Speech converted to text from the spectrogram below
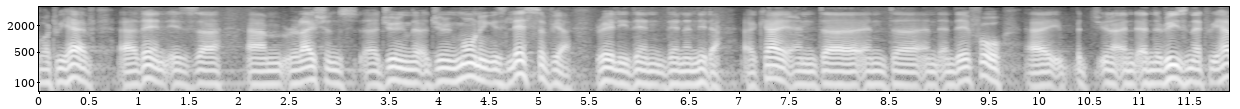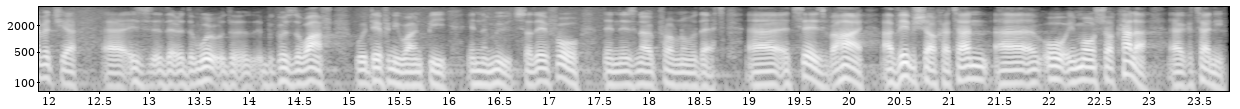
what we have uh, then is uh, um, relations uh, during the during mourning is less severe really than than a nida okay and uh, and, uh, and and therefore uh, but you know and, and the reason that we have it here uh, is the, the, the, because the wife would definitely won't be in the mood so therefore then there's no problem with that uh, it says v'hai aviv shakatan uh, or imor shakala katani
